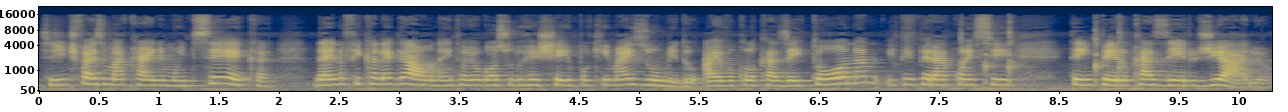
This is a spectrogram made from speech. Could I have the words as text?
Se a gente faz uma carne muito seca, daí não fica legal, né? Então, eu gosto do recheio um pouquinho mais úmido. Aí, eu vou colocar azeitona e temperar com esse tempero caseiro de alho.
